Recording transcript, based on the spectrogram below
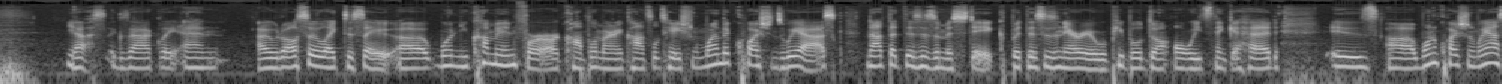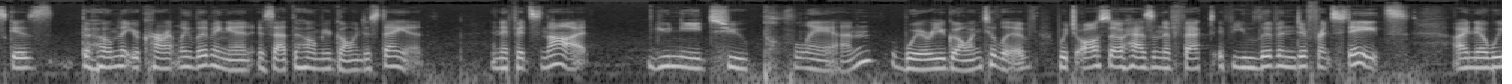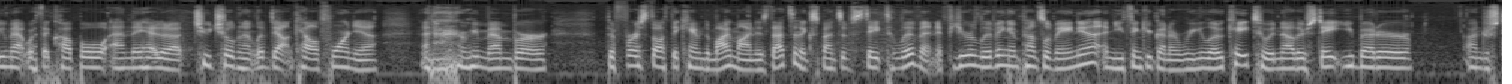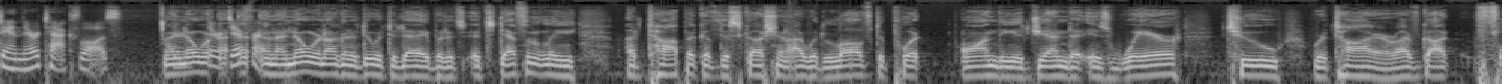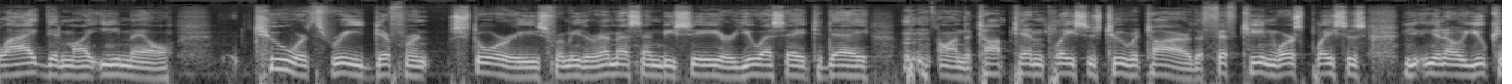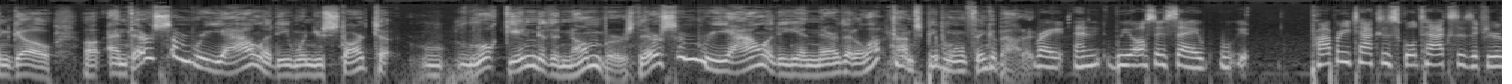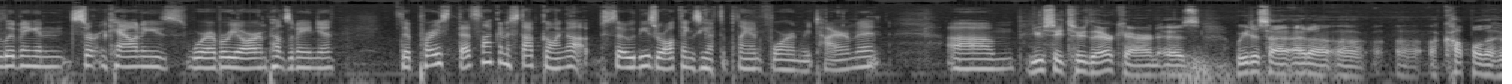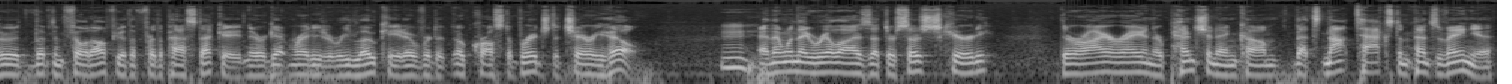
Yes, exactly. And I would also like to say uh, when you come in for our complimentary consultation, one of the questions we ask, not that this is a mistake, but this is an area where people don't always think ahead, is uh, one question we ask is the home that you're currently living in, is that the home you're going to stay in? And if it's not, you need to plan where you're going to live, which also has an effect if you live in different states. I know we met with a couple and they had uh, two children that lived out in California, and I remember the first thought that came to my mind is that's an expensive state to live in. If you're living in Pennsylvania and you think you're going to relocate to another state, you better understand their tax laws. They're, I know, we're, different. and I know we're not going to do it today, but it's it's definitely a topic of discussion. I would love to put on the agenda is where to retire. I've got flagged in my email two or three different stories from either MSNBC or USA Today on the top 10 places to retire, the 15 worst places you, you know you can go. Uh, and there's some reality when you start to look into the numbers. There's some reality in there that a lot of times people don't think about it. Right. And we also say property taxes, school taxes, if you're living in certain counties, wherever we are in Pennsylvania, the price that's not going to stop going up. So these are all things you have to plan for in retirement. Um, you see too there, Karen, is we just had a, a, a couple that who had lived in Philadelphia for the past decade, and they were getting ready to relocate over to across the bridge to Cherry Hill. Mm. And then when they realized that their Social Security, their IRA, and their pension income that's not taxed in Pennsylvania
